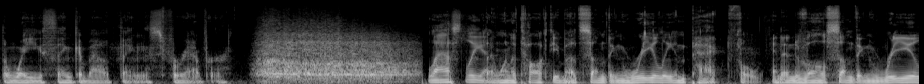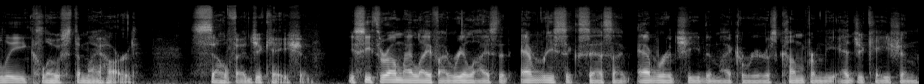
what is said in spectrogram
the way you think about things forever. Lastly, I want to talk to you about something really impactful, and involves something really close to my heart self education. You see, throughout my life, I realized that every success I've ever achieved in my career has come from the education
